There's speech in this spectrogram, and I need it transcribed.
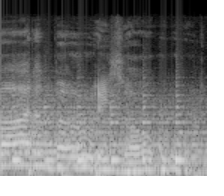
Unavoidable result. All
